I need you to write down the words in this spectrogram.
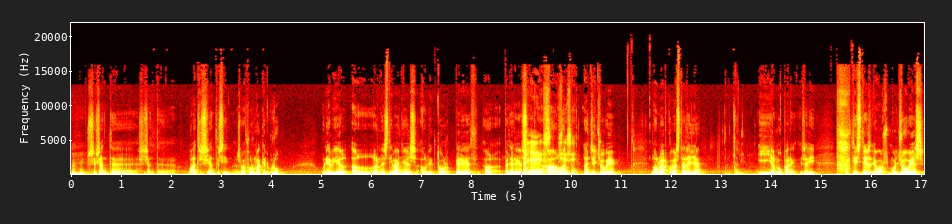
Mhm. 60, 64, 65, es va formar aquest grup on hi havia l'Ernest Ibáñez, el Víctor Pérez, el Pallarès, Pallarès, el- sí, sí. l'Àngel Jové, l'Albert Comestadella i el meu pare. És a dir, artistes llavors molt joves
